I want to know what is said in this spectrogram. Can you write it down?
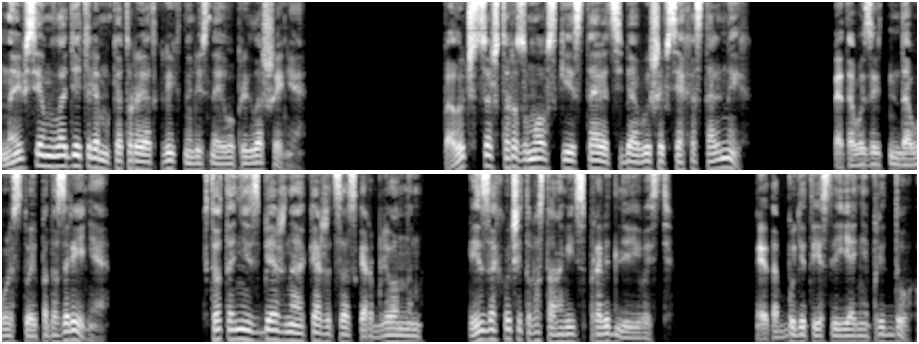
но и всем владетелям, которые откликнулись на его приглашение. Получится, что Разумовские ставят себя выше всех остальных. Это вызовет недовольство и подозрения. Кто-то неизбежно окажется оскорбленным и захочет восстановить справедливость. Это будет, если я не приду.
